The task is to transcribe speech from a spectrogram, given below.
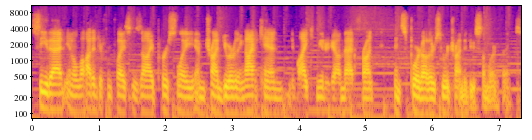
see that in a lot of different places. I personally am trying to do everything I can in my community on that front and support others who are trying to do similar things.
